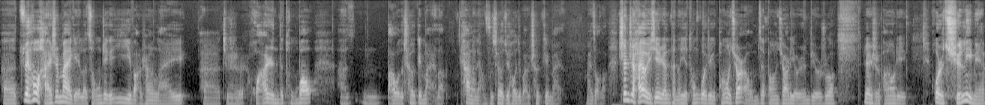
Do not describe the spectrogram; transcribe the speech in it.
呃，最后还是卖给了从这个意义网上来，呃，就是华人的同胞，啊，嗯，把我的车给买了，看了两次车，最后就把车给买买走了。甚至还有一些人可能也通过这个朋友圈啊，我们在朋友圈里有人，比如说认识的朋友里或者群里面，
